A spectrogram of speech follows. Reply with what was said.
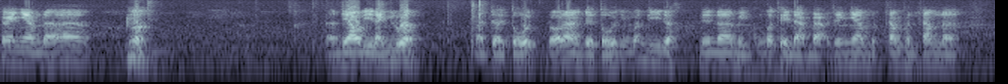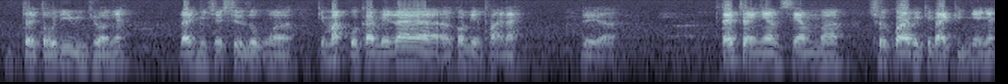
các anh em đã, đã đeo đi đánh luôn. Và trời tối rõ ràng trời tối nhưng vẫn đi được. Nên uh, mình cũng có thể đảm bảo cho anh em 100% là trời tối đi bình thường nhé đây mình sẽ sử dụng uh, cái mắt của camera ở con điện thoại này để uh, test cho anh em xem uh, sơ qua về cái bài kính này nhé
